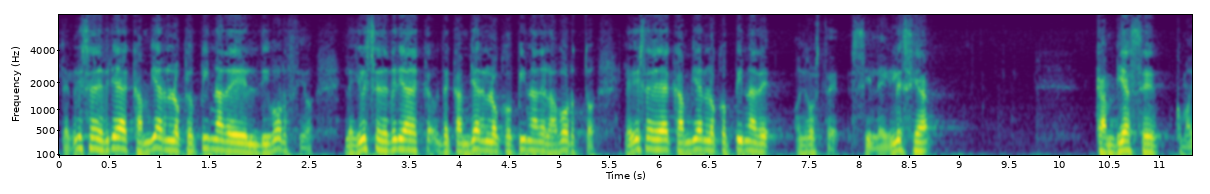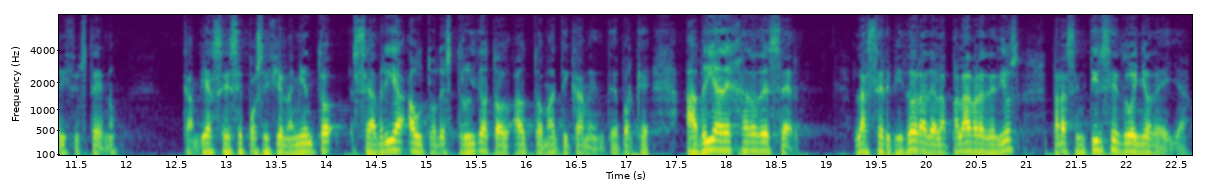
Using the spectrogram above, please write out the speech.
La iglesia debería de cambiar en lo que opina del divorcio, la iglesia debería de, cambiar en lo que opina del aborto, la iglesia debería de cambiar en lo que opina de... Oiga usted, si la iglesia cambiase, como dice usted, ¿no? Cambiase ese posicionamiento, se habría autodestruido automáticamente, porque habría dejado de ser la servidora de la palabra de Dios para sentirse dueño de ella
